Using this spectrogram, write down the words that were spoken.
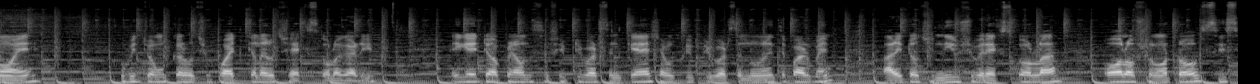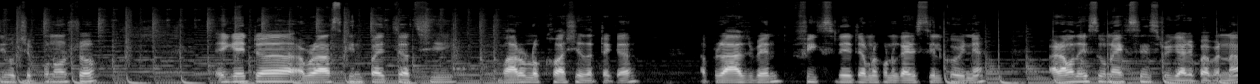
নয়। খুবই চমৎকার হচ্ছে, হোয়াইট কালার হচ্ছে এক্স কলা গাড়ি। এই গাড়িটা আপনারা আমাদের ফিফটি পার্সেন্ট ক্যাশ এবং ফিফটি পার্সেন্ট লোন নিতে পারবেন। আর এটা হচ্ছে new shape X Corolla all option auto CC হচ্ছে পনেরোশো। এই গাড়িটা আমরা আস্কিন প্রাইস চাচ্ছি বারো লক্ষ আশি হাজার টাকা। আপনারা আসবেন ফিক্সড রেটে আমরা কোনো গাড়ি সেল করি না। আর আমাদের কাছে কোনো অ্যাক্সেসরি গাড়ি পাবেন না।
